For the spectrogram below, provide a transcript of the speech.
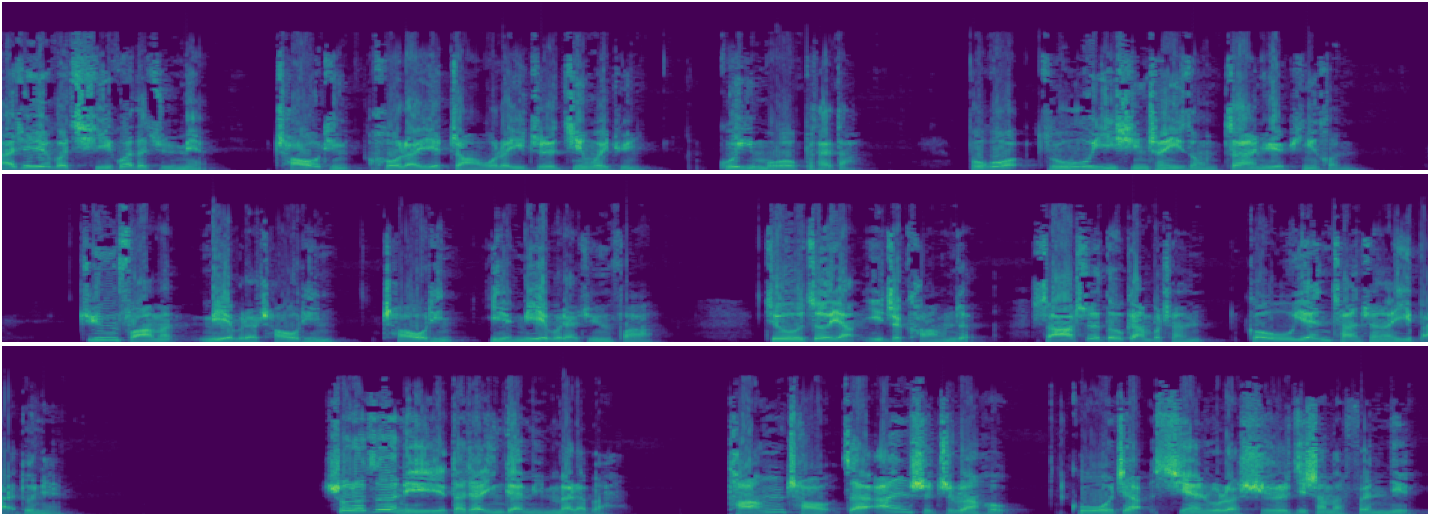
而且有个奇怪的局面，朝廷后来也掌握了一支禁卫军，规模不太大。不过，足以形成一种战略平衡：军阀们灭不了朝廷，朝廷也灭不了军阀，就这样一直扛着，啥事都干不成，苟延残喘了一百多年。说到这里，大家应该明白了吧？唐朝在安史之乱后，国家陷入了实际上的分裂，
